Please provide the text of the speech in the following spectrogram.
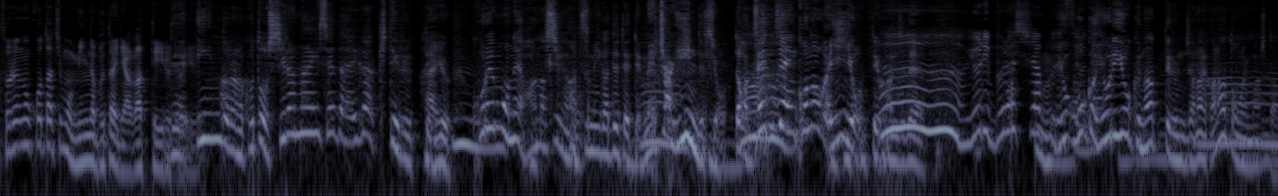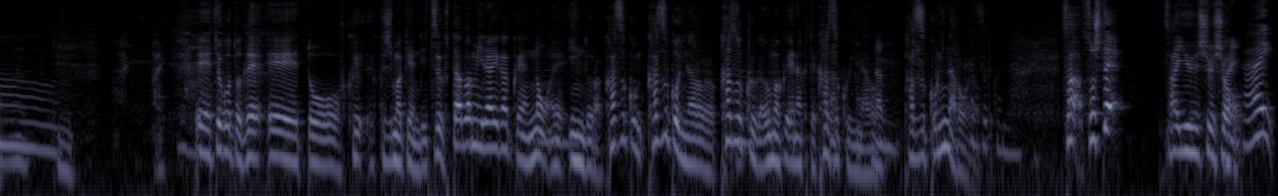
それの子たちもみんな舞台に上がっているという。でインドラのことを知らない世代が来てるっていう、これもね話が厚みが出ててめちゃいいんですよ。だから全然この方がいいよっていう感じで、うんうん、よりブラッシュアップですよ、ね。よ僕はより良くなってるんじゃないかなと思いました。はい。えーということで、えー、と福福島県立双葉未来学園の、えーインドラ家族家族になろうよ。家族がうまく言えなくて家族になろう。よ家族になろうよさあそして最優秀賞、はい。はい。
